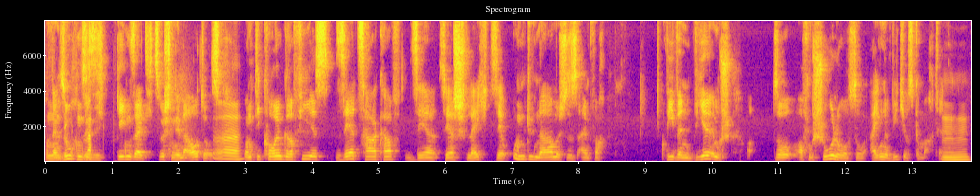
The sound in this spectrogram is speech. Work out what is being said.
Und dann suchen sie sich gegenseitig zwischen den Autos. Ah. Und die Choreografie ist sehr zaghaft, sehr, sehr schlecht, sehr undynamisch. Es ist einfach wie wenn wir im, so auf dem Schulhof so eigene Videos gemacht hätten. Mhm.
